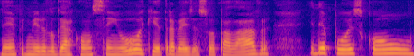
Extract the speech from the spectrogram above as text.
né? Em primeiro lugar com o Senhor, aqui através da Sua palavra, e depois com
